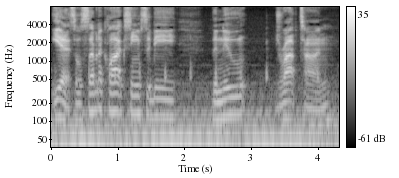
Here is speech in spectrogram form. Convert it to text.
yeah. So seven o'clock seems to be the new drop time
